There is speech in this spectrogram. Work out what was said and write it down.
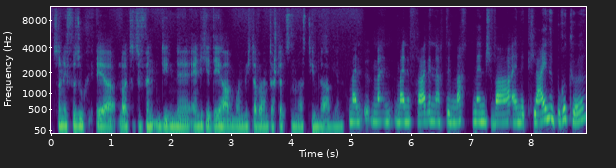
sondern ich versuche eher Leute zu finden, die eine ähnliche Idee haben und mich dabei unterstützen und als Team da agieren. Mein, mein, meine Frage nach dem Machtmensch war eine kleine Brücke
